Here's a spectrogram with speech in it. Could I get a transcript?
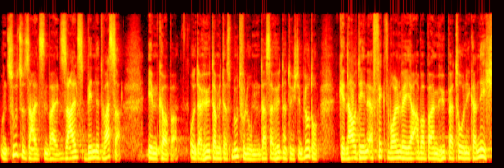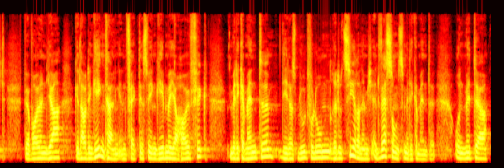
und zuzusalzen, weil Salz bindet Wasser im Körper und erhöht damit das Blutvolumen. Das erhöht natürlich den Blutdruck. Genau den Effekt wollen wir ja aber beim Hypertoniker nicht. Wir wollen ja genau den gegenteiligen Effekt. Deswegen geben wir ja häufig Medikamente, die das Blutvolumen reduzieren, nämlich Entwässerungsmedikamente. Und mit der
